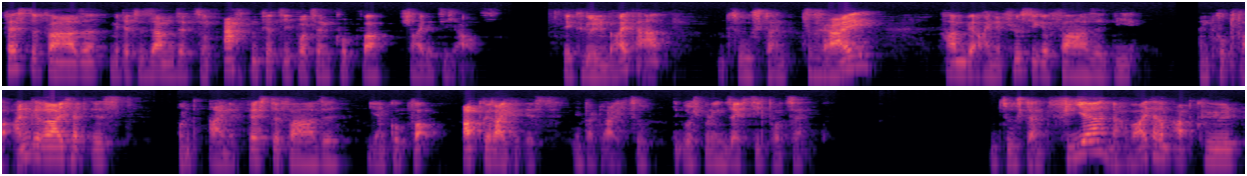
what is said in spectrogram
feste Phase mit der Zusammensetzung 48% Kupfer scheidet sich aus. Wir kühlen weiter ab. Im Zustand 3 haben wir eine flüssige Phase, die an Kupfer angereichert ist und eine feste Phase, die an Kupfer abgereichert ist im Vergleich zu den ursprünglichen 60%. Im Zustand 4, nach weiterem Abkühlen,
